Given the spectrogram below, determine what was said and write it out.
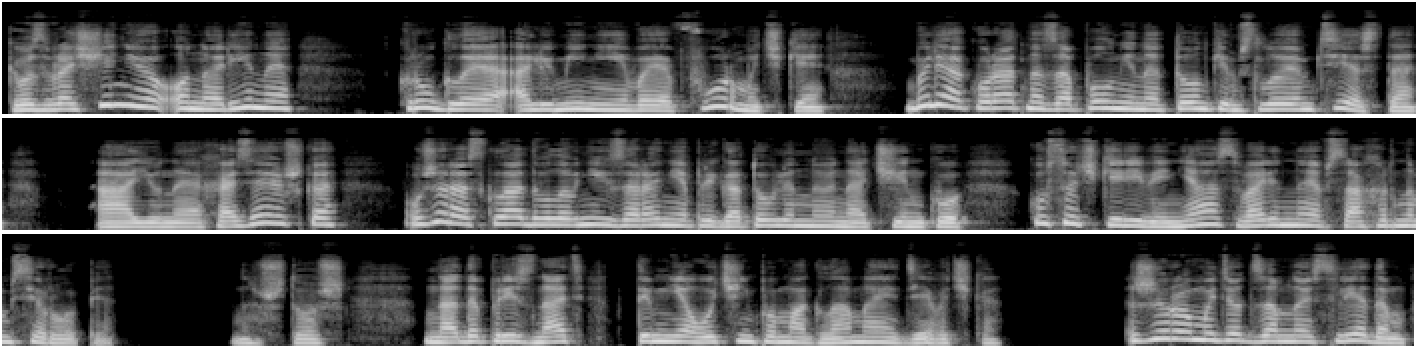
К возвращению Онорины круглые алюминиевые формочки были аккуратно заполнены тонким слоем теста, а юная хозяюшка уже раскладывала в них заранее приготовленную начинку, кусочки ревеня, сваренные в сахарном сиропе. «Ну что ж, надо признать, ты мне очень помогла, моя девочка». Жером идет за мной следом,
